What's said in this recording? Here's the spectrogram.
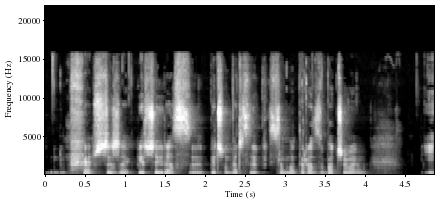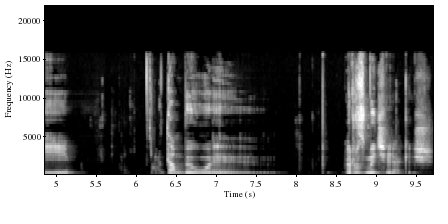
szczerze, jak pierwszy raz, y, pierwszą wersję Pixelmatora zobaczyłem i tam był y, rozmycie jakieś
